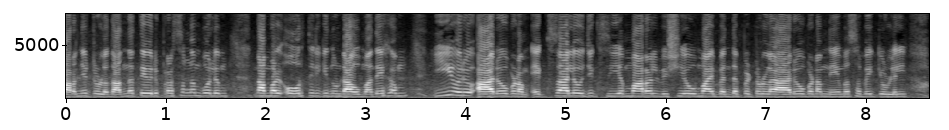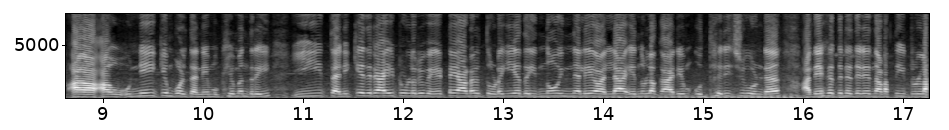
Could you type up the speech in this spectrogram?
പറഞ്ഞിട്ടുള്ളത്. അന്നത്തെ ഒരു പ്രസംഗം പോലും നമ്മൾ ഓർത്തിരിക്കുന്നുണ്ടാവും. അദ്ദേഹം ഈ ഒരു ആരോപണം Exalogic C M R L വിഷയവുമായി ബന്ധപ്പെട്ടുള്ള ആരോപണം നിയമസഭയ്ക്കുള്ളിൽ ഉന്നയിക്കുമ്പോൾ തന്നെ മുഖ്യമന്ത്രി ഈ തനിക്കെതിരായിട്ടുള്ളൊരു വേട്ടയാടൽ തുടങ്ങിയത് ഇന്നോ ഇന്നലെയോ അല്ല എന്നുള്ള കാര്യം ഉദ്ധരിച്ചുകൊണ്ട് അദ്ദേഹത്തിനെതിരെ നടത്തിയിട്ടുള്ള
